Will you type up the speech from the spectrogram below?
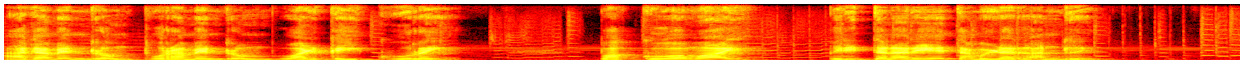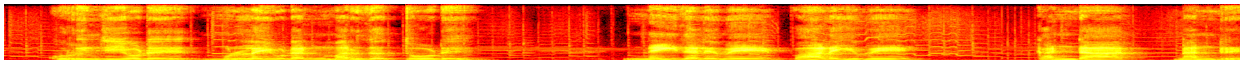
அகமென்றும் புறமென்றும் வாழ்க்கை கூரை. பக்குவமாய் பிரித்தனரே தமிழர் அன்று. குறிஞ்சியோடு முல்லையுடன் மருதத்தோடு நெய்தலுமே பாலையுமே கண்டார் நன்று.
